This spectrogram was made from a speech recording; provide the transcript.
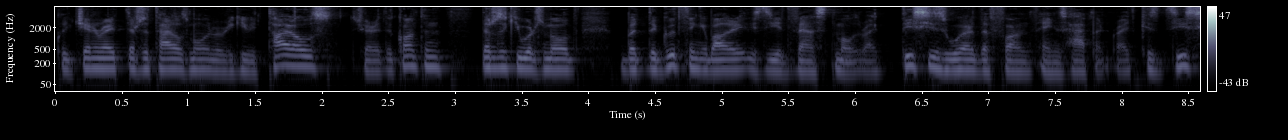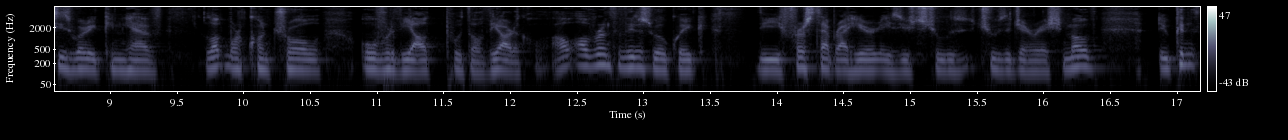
Click generate. There's a titles mode where you give it titles to generate the content. There's a keywords mode, but the good thing about it is the advanced mode, right? This is where the fun things happen, right? Because this is where you can have a lot more control over the output of the article. I'll, I'll run through this real quick. The first step right here is you choose choose the generation mode. You can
